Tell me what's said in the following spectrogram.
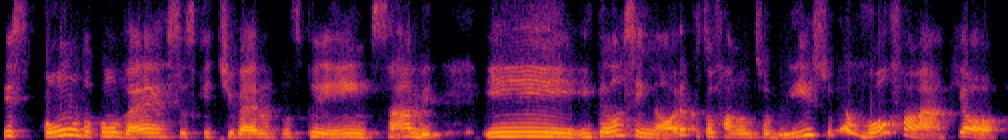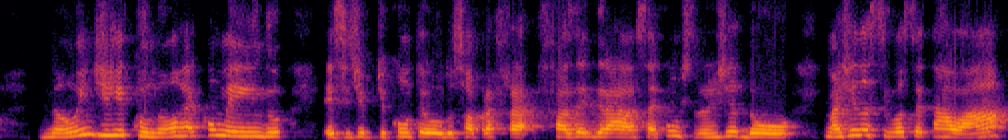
expondo conversas que tiveram com os clientes, sabe? E então, assim, na hora que eu tô falando sobre isso, eu vou falar aqui, ó, não indico, não recomendo esse tipo de conteúdo só para fazer graça, é constrangedor. Imagina se você está lá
